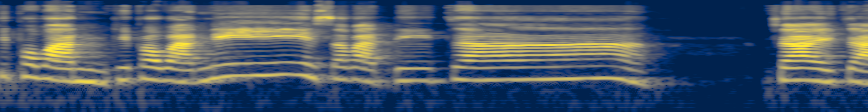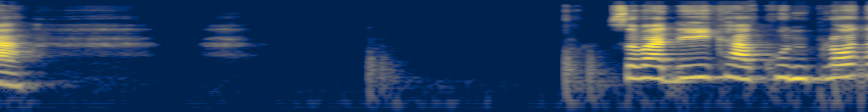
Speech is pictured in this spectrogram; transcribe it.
ทิพวรรณทิพวรรณนี่ สวัสดีจ้า ใช่จ้ะ สวัสดีค่ะ คุณพศ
